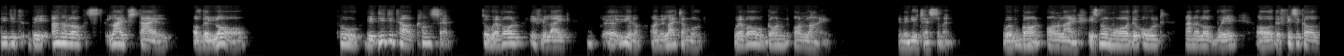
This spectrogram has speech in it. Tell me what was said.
digital, the analog lifestyle of the law to the digital concept. So we've all, if you like, uh, you know, on the lighter mode, we've all gone online in the New Testament. We've gone online. It's no more the old analog way or the physical,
